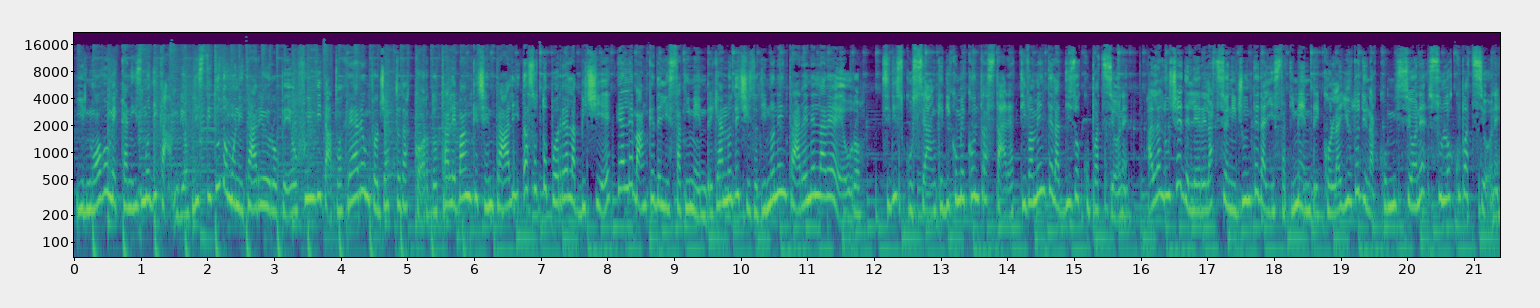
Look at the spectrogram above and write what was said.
Il nuovo meccanismo di cambio. L'Istituto Monetario Europeo fu invitato a creare un progetto d'accordo tra le banche centrali da sottoporre alla BCE e alle banche degli Stati membri che hanno deciso di non entrare nell'area euro. Si discusse anche di come contrastare attivamente la disoccupazione, alla luce delle relazioni giunte dagli Stati membri con l'aiuto di una commissione sull'occupazione.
